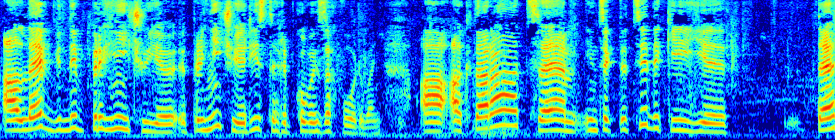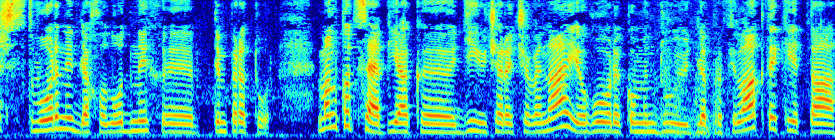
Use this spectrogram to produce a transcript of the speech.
Але він пригнічує, пригнічує ріст грибкових захворювань. А актара це інсектицид, який теж створений для холодних температур. Манкоцеп як е, діюча речовина, його рекомендують для профілактики та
